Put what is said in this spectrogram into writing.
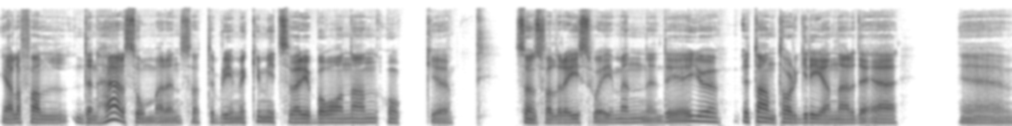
i alla fall den här sommaren. Så att det blir mycket Mittsverigebanan och eh, Sundsvall Raceway. Men det är ju ett antal grenar. Det är eh,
